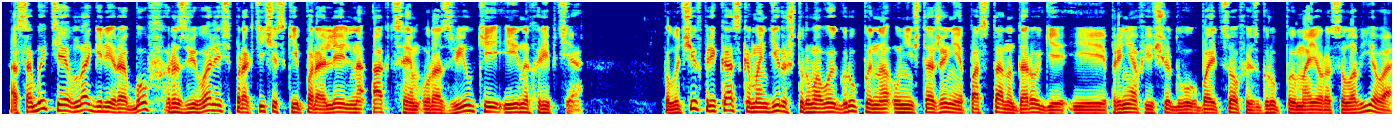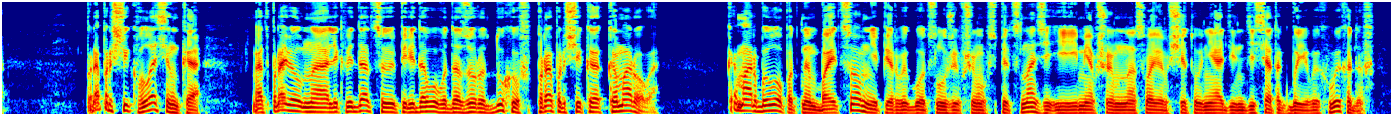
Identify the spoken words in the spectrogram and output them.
А события в лагере рабов развивались практически параллельно акциям у развилки и на хребте. Получив приказ командира штурмовой группы на уничтожение поста на дороге и приняв еще двух бойцов из группы майора Соловьева, прапорщик Власенко отправил на ликвидацию передового дозора духов прапорщика Комарова. Комар был опытным бойцом, не первый год служившим в спецназе и имевшим на своем счету не один десяток боевых выходов –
